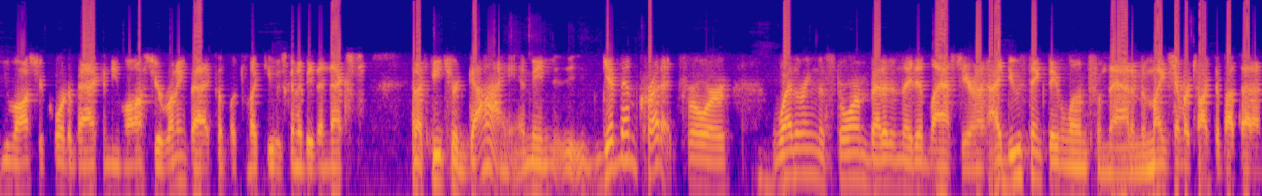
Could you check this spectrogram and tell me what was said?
you lost your quarterback and you lost your running back that looked like he was going to be the next kind of featured guy. I mean, give them credit for weathering the storm better than they did last year, and I, I do think they learned from that. I mean, Mike Zimmer talked about that on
